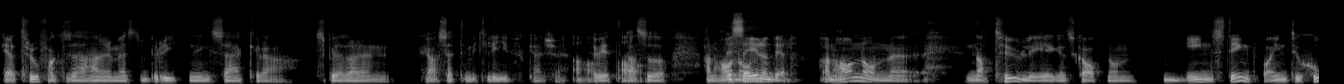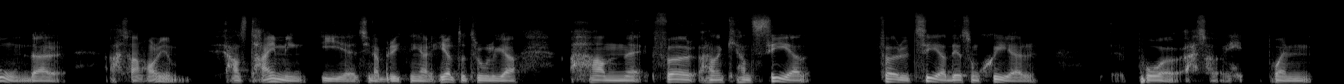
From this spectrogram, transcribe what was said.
jag tror faktiskt att han är den mest brytningssäkra spelaren jag har sett i mitt liv kanske. Ja, jag vet, ja. alltså, han har det någon, säger en del. Han har någon eh, naturlig egenskap, någon mm. instinkt, bara intuition där alltså, han har ju hans timing i eh, sina brytningar är helt otroliga. Han, för, han kan se, förutse det som sker på, alltså, på en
